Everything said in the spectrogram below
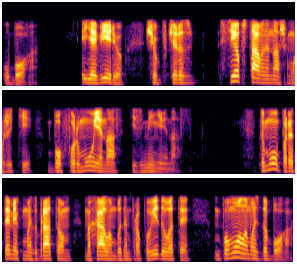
у Бога. І я вірю, що через всі обставини в нашому житті Бог формує нас і змінює нас. Тому перед тим, як ми з братом Михайлом будемо проповідувати, ми помолимось до Бога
